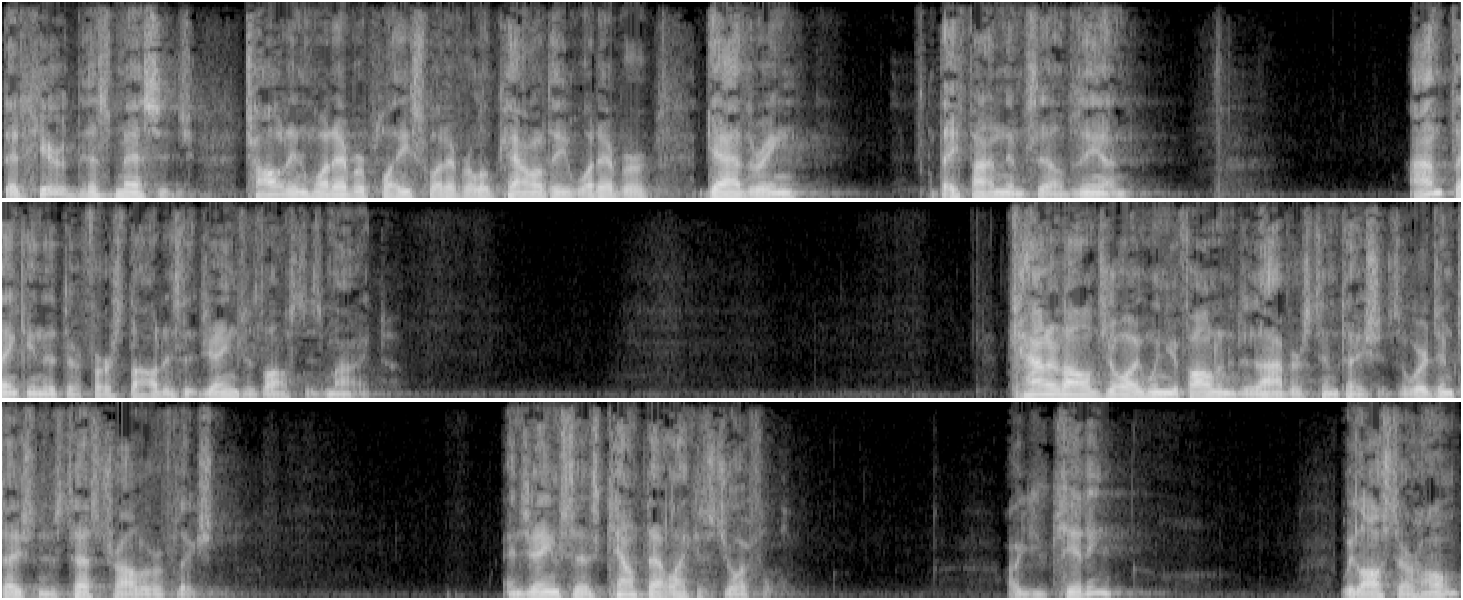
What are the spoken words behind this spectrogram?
that hear this message, taught in whatever place, whatever locality, whatever gathering they find themselves in, I'm thinking that their first thought is that James has lost his mind. Count it all joy when you fall into diverse temptations. The word temptation is test, trial, or affliction. And James says, count that like it's joyful. Are you kidding? We lost our home?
